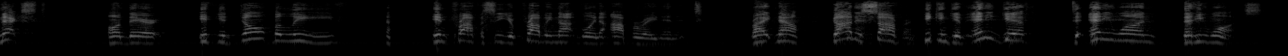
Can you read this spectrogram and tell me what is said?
Next on there, if you don't believe in prophecy, you're probably not going to operate in it. Right now, God is sovereign. He can give any gift to anyone that he wants.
